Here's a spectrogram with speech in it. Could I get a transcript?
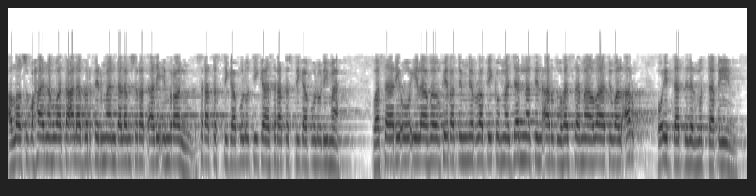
Allah Subhanahu wa taala berfirman dalam surat Ali Imran 133 135 Wasari'u ila maghfiratin min rabbikum jannatin arduha as-samawati wal ard uiddat lil muttaqin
